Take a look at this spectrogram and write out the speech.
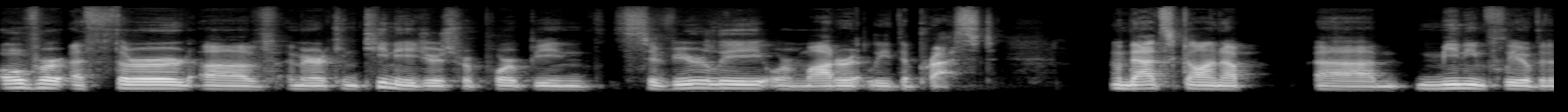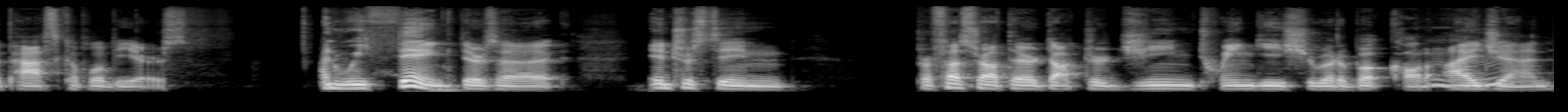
over a third of American teenagers report being severely or moderately depressed. And that's gone up uh, meaningfully over the past couple of years and we think there's a interesting professor out there, Dr. Jean Twenge. She wrote a book called mm-hmm. iGen.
